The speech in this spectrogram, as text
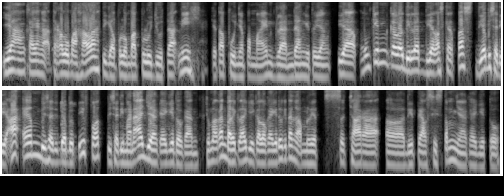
ya angka yang nggak terlalu mahal lah 30-40 juta. Nih kita punya pemain gelandang gitu yang ya mungkin kalau dilihat di atas kertas dia bisa di AM bisa di double pivot bisa di mana aja kayak gitu kan. Cuma kan balik lagi kalau kayak gitu kita nggak melihat secara uh, detail sistemnya kayak gitu.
